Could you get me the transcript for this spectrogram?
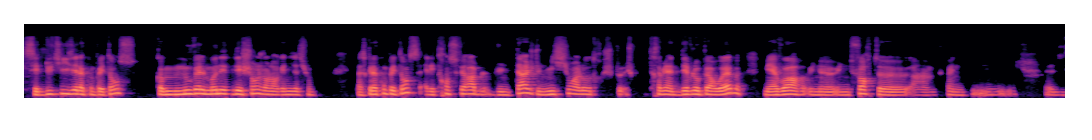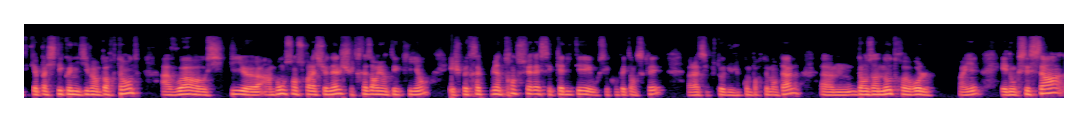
c'est d'utiliser la compétence comme nouvelle monnaie d'échange dans l'organisation. Parce que la compétence, elle est transférable d'une tâche, d'une mission à l'autre. Je peux, très bien être développeur web, mais avoir une, forte euh, capacité cognitive importante, avoir aussi euh, un bon sens relationnel. Je suis très orienté client et je peux très bien transférer ces qualités ou ces compétences clés, voilà, c'est plutôt du comportemental, euh, dans un autre rôle. Voyez et donc, c'est ça,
